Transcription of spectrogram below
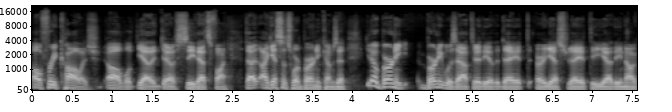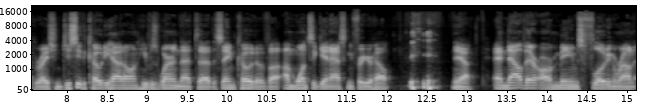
Oh, free college. Oh, well, yeah. yeah, See, that's fine. That I guess that's where Bernie comes in. You know, Bernie. Bernie was out there the other day at, or yesterday at the uh, the inauguration. Do you see the coat he had on? He was wearing that uh, the same coat of uh, "I'm once again asking for your help." yeah, and now there are memes floating around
